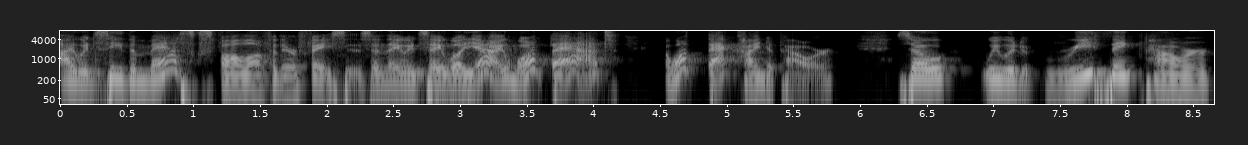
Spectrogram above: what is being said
i would see the masks fall off of their faces and they would say well yeah i want that i want that kind of power so we would rethink power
